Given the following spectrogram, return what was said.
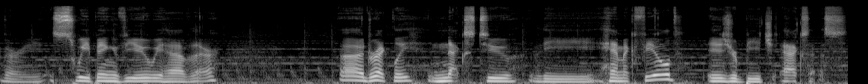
Very sweeping view we have there. Uh, directly next to the hammock field is your beach access.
